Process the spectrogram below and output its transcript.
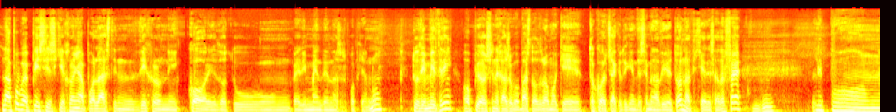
Να πούμε επίσης και χρόνια πολλά στην δίχρονη κόρη εδώ του. Περιμένετε να σας πω πιανού. Του Δημήτρη, ο οποίος είναι χαζό μπαμπάς στο δρόμο και το κοριτσάκι του γίνεται σήμερα δύο ετών. Να τη χαίρεσαι, αδερφέ. Λοιπόν,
